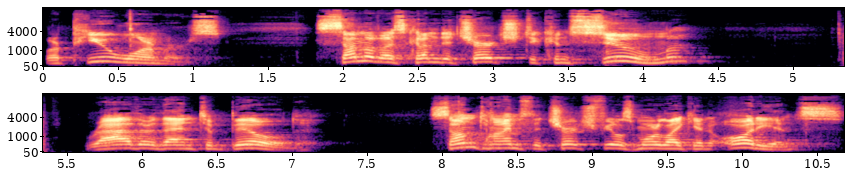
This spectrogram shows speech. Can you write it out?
or pew warmers some of us come to church to consume rather than to build. Sometimes the church feels more like an audience,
